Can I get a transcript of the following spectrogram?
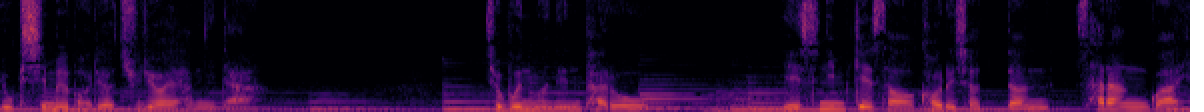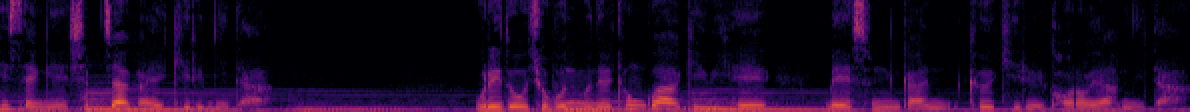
욕심을 버려 줄여야 합니다. 좁은 문은 바로 예수님께서 걸으셨던 사랑과 희생의 십자가의 길입니다. 우리도 좁은 문을 통과하기 위해 매 순간 그 길을 걸어야 합니다.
